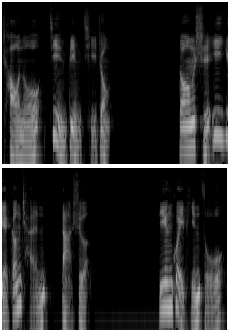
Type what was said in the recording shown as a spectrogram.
丑奴尽并其众。冬十一月庚辰，大赦。丁贵贫卒，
